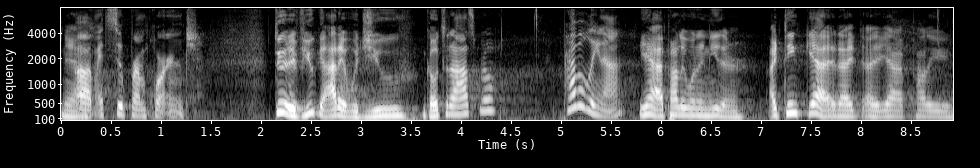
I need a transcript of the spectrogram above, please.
Yeah. um, it's super important. Dude, if you got it, would you go to the hospital? Probably not. Yeah, I probably wouldn't either. I think yeah, and I, I yeah, I probably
